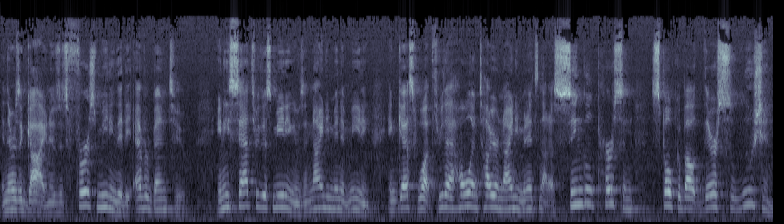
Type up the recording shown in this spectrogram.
and there was a guy, and it was his first meeting that he'd ever been to. And he sat through this meeting. It was a 90 minute meeting. And guess what? Through that whole entire 90 minutes, not a single person spoke about their solution.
